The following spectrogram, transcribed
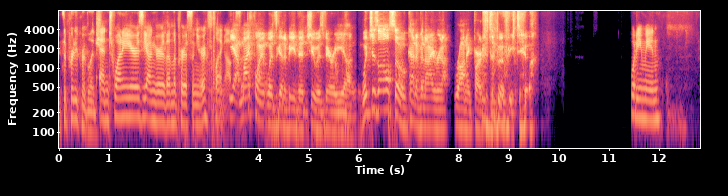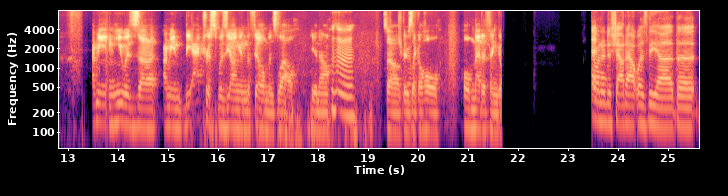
it's a pretty privilege. And 20 years younger than the person you're playing opposite. Yeah, my point was going to be that she was very young, which is also kind of an ironic part of the movie too. What do you mean? I mean, he was. Uh, I mean, the actress was young in the film as well. You know, Mhm. so True. there's like a whole whole meta thing going. I wanted to shout out was the uh the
